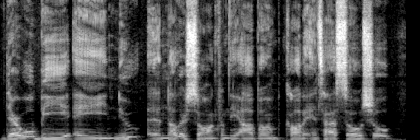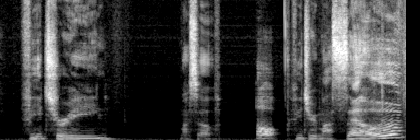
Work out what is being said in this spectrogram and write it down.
there will be a new another song from the album called "Antisocial," featuring myself, Oh, featuring myself.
